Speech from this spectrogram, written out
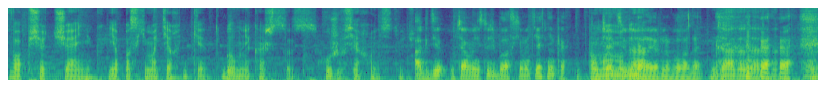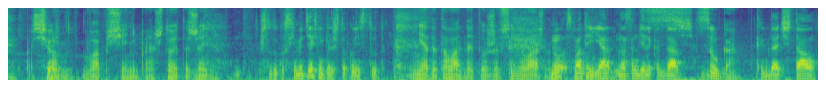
вообще чайник. Я по схемотехнике был, мне кажется, хуже всех в институте. А где у тебя в институте была схемотехника? По-моему, да. у меня, наверное, была, да? Да, да, да, да. Причем вообще не понимаю, что это, Женя. Что такое схемотехника или что такое институт? Нет, это ладно, это уже все не важно. Ну, смотри, я на самом деле, когда... Ссылка. Когда читал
